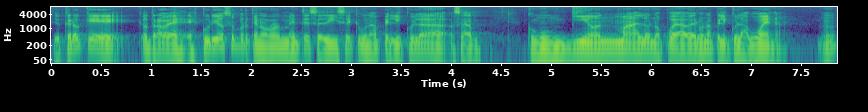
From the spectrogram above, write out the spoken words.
Yo creo que, otra vez, es curioso porque normalmente se dice que una película, o sea, con un guion malo no puede haber una película buena, ¿no?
